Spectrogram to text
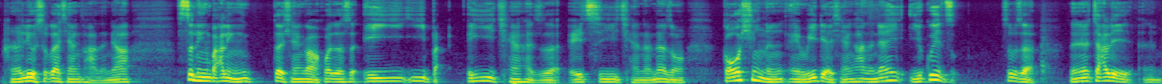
可能六十块显卡，人家四零八零的显卡，或者是 A 一一百 A 一千还是 H 一千的那种高性能 NVIDIA 显卡，人家一柜子，是不是？人家家里，嗯，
